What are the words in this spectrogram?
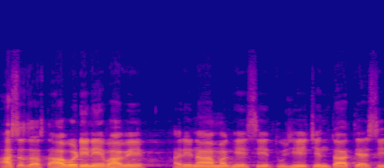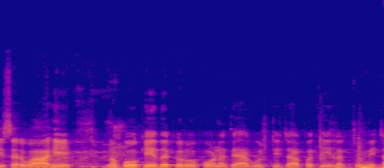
असंच असतं. आवडीने भावे हरिनाम घेसी तुझी चिंता त्याशी सर्व आहे. नको खेद करू कोण त्या गोष्टीचा पती लक्ष्मीचा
